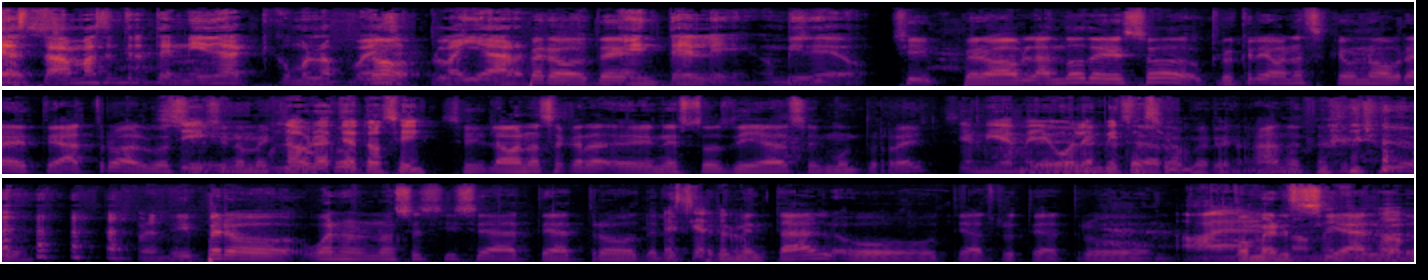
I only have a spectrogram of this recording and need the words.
cañitas. está más entretenida que como la puedes No, playar pero de- en tele, en video. Sí, pero hablando de eso, creo que le van a sacar una obra de teatro, algo así, Sí, si no me una obra de equivoco. teatro, sí. Sí, la van a sacar eh, en estos días en Monterrey. Sí, a mí ya me llegó la invitación. Pero- Ah, neta, qué chido. Y, pero, bueno, no sé si sea teatro del Es teatro. experimental o teatro, teatro Ah, comercial, no fijado,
